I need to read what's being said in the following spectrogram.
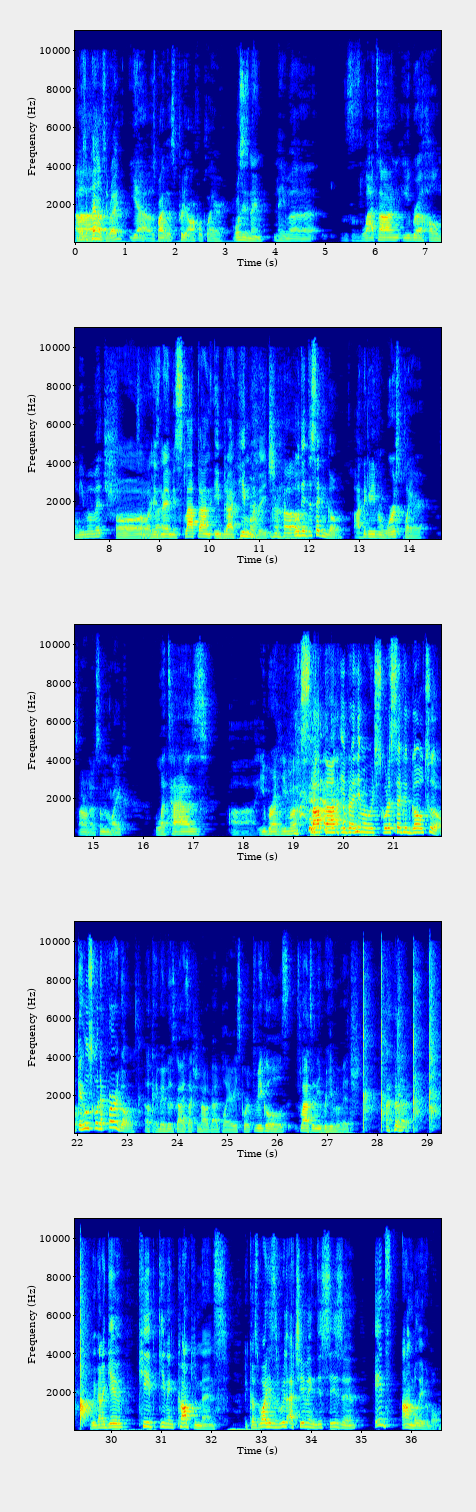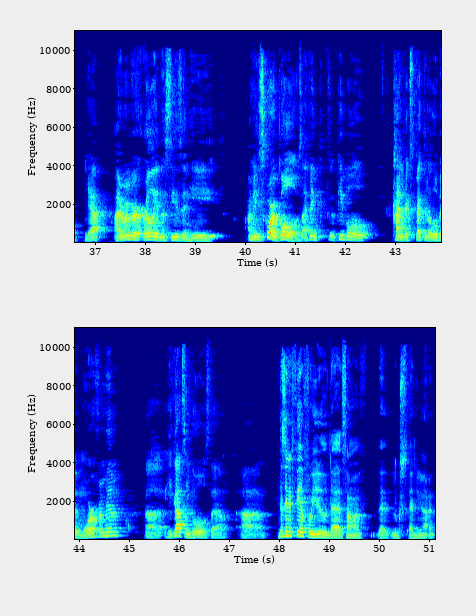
It was a Uh, penalty, right? Yeah, it was by this pretty awful player What's his name? Name uh, this is Latan Ibrahimovic. Oh, like his that. name is Zlatan Ibrahimovic. Who did the second goal? I think an even worse player. I don't know, something like Lataz uh, Ibrahima. Zlatan Ibrahimovic scored a second goal too. Okay, who scored the third goal? okay, maybe this guy is actually not a bad player. He scored three goals. Zlatan Ibrahimovic. We're gonna give keep giving compliments because what he's really achieving this season, it's unbelievable. Yeah, I remember early in the season he, I mean, he scored goals. I think people kind of expected a little bit more from him. Uh, he got some goals though. Uh, Doesn't it feel for you that someone that looks at you uh,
